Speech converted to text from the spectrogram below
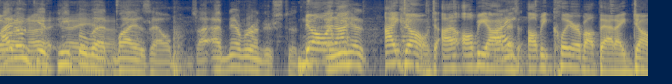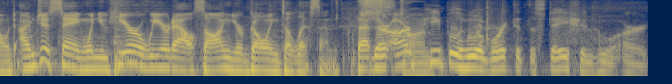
I don't get people I, uh, that buy his albums. I, I've never understood. That. No, that. and, I, we had- I don't. I, I'll be honest. I- I'll be clear about that. I don't. I'm just saying when you hear a Weird Al song, you're going to listen. That's there are Dawn. people who have worked at the station who are.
